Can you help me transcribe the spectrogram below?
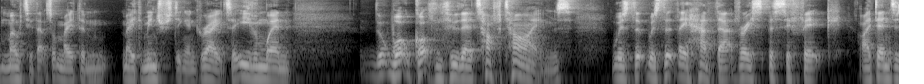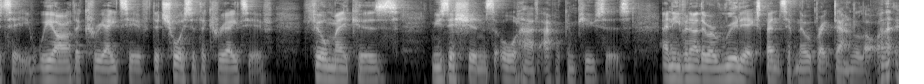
motive. That's what made them made them interesting and great. So even when what got them through their tough times was that was that they had that very specific identity. We are the creative, the choice of the creative. Filmmakers, musicians all have Apple computers, and even though they were really expensive and they would break down a lot,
